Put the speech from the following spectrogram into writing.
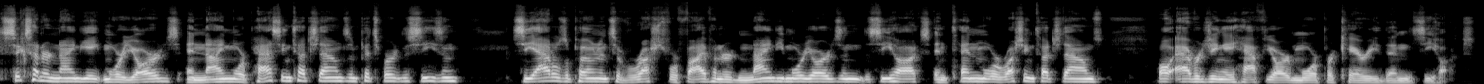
698 more yards and nine more passing touchdowns in Pittsburgh this season. Seattle's opponents have rushed for 590 more yards than the Seahawks and 10 more rushing touchdowns, while averaging a half yard more per carry than the Seahawks.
